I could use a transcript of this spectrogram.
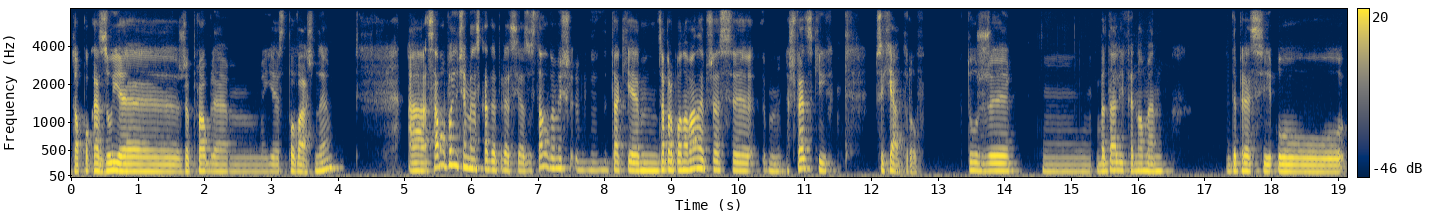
To pokazuje, że problem jest poważny. A samo pojęcie męska depresja zostało wymyśl- takie zaproponowane przez szwedzkich psychiatrów, którzy badali fenomen depresji u,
